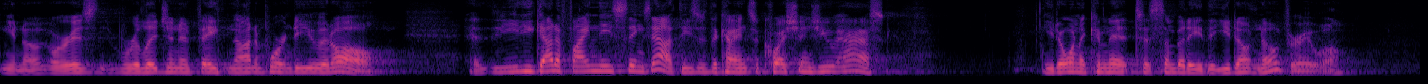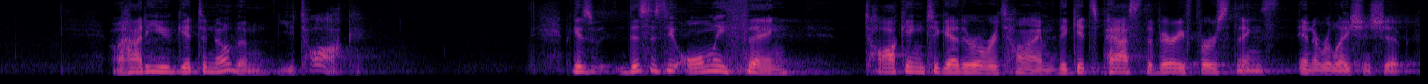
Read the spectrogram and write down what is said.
you know, or is religion and faith not important to you at all? You, got to find these things out. These are the kinds of questions you ask. You don't want to commit to somebody that you don't know very well. Well, how do you get to know them? You talk. Because this is the only thing, talking together over time, that gets past the very first things in a relationship.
